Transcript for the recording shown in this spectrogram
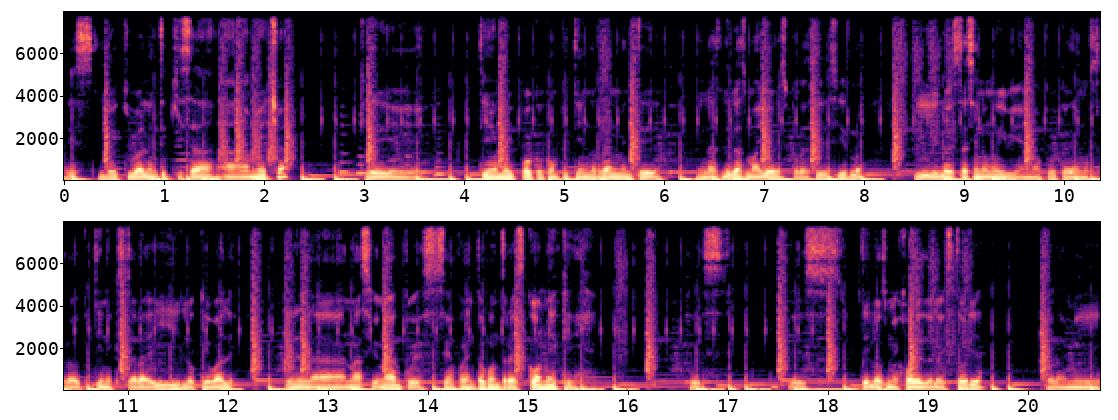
es lo equivalente quizá a Mecha, que tiene muy poco compitiendo realmente en las ligas mayores, por así decirlo, y lo está haciendo muy bien, ¿no? Creo que ha demostrado que tiene que estar ahí y lo que vale. En la nacional, pues se enfrentó contra Escone, que pues es de los mejores de la historia. Para mí,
